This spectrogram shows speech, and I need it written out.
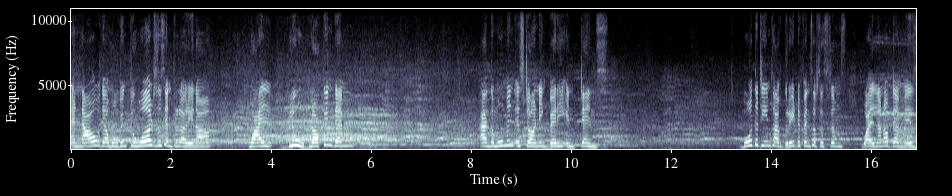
and now they are moving towards the central arena while blue blocking them and the movement is turning very intense. Both the teams have great defensive systems while none of them is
